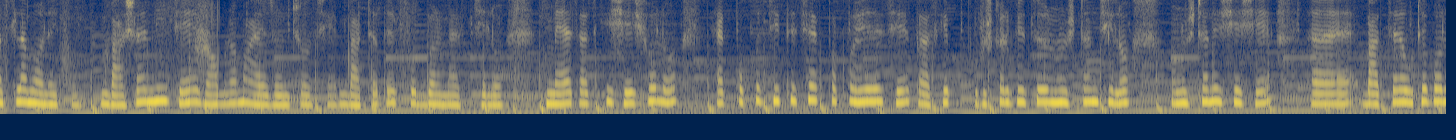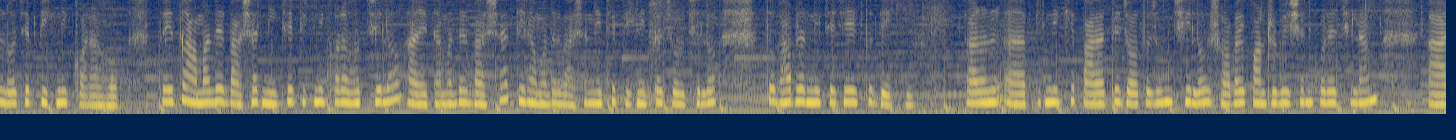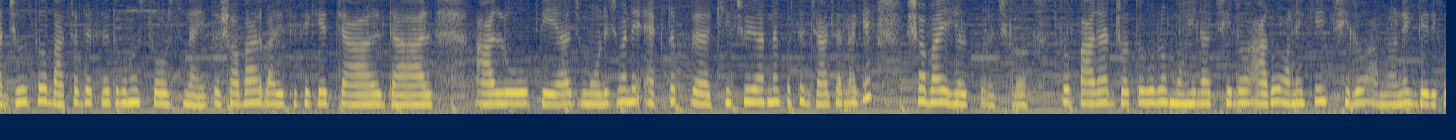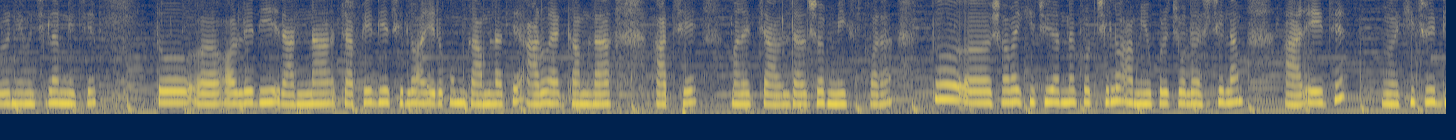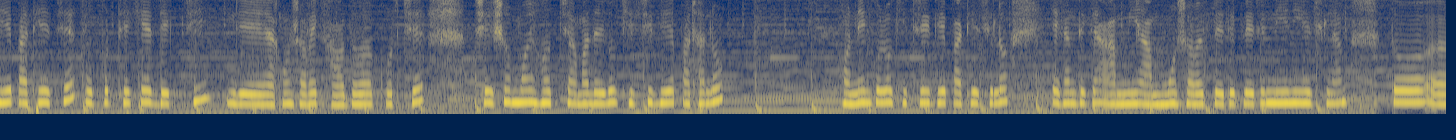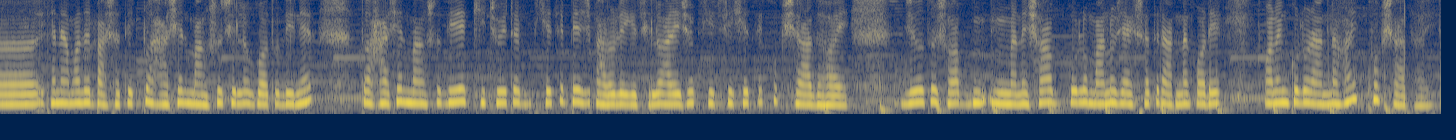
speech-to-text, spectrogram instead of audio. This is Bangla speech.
আসসালামু আলাইকুম। বাসার নিচে রমরমা আয়োজন চলছে। বাচ্চাদের ফুটবল ম্যাচ ছিল। ম্যাচ আজকে শেষ হলো। এক পক্ষ জিতেছে, এক পক্ষ হেরেছে। তো আজকে পুরস্কার বিতরণ অনুষ্ঠান ছিল। অনুষ্ঠানের শেষে বাচ্চারা উঠে বলল যে পিকনিক করা হোক। তো এই তো আমাদের বাসার নিচে পিকনিক করা হচ্ছিল। আর এটা আমাদের বাসা, ঠিক আমাদের বাসার নিচে পিকনিকটা চলছিল। তো ভাবলাম নিচে যেয়ে একটু দেখি। কারণ পিকনিকে পাড়াতে যতজন ছিল, সবাই কন্ট্রিবিউশন করেছিলাম। আর যেহেতু বাচ্চাদের কাছে তো কোনো সোর্স নাই। তো সবার বাড়িতে থেকে চাল, ডাল, আলু, পেঁয়াজ, মরিচ মানে একটা খিচুড়ি রান্না করতে যা যা লাগে সবাই হেল্প করেছিল। তো পাড়ার যতগুলো মহিলা ছিল আরও অনেকেই ছিল, আমরা অনেক দেরি করে নেমেছিলাম নিচে। তো অলরেডি রান্না চাপিয়ে দিয়েছিল আর এরকম গামলাতে আরও এক গামলা আছে মানে চাল ডাল সব মিক্সড করা। তো সবাই খিচুড়ি রান্না করছিল, আমি উপরে চলে আসছিলাম। আর এই যে খিচুড়ি দিয়ে পাঠিয়েছে, উপর থেকে দেখছি যে এখন সবাই খাওয়া দাওয়া করছে। সেই সময় হচ্ছে আমাদেরকেও খিচুড়ি দিয়ে পাঠালো। অনেকগুলো খিচুড়ি দিয়ে পাঠিয়েছিল। এখান থেকে আমি, আম্মু সবাই প্লেটে প্লেটে নিয়ে নিয়েছিলাম। তো এখানে আমাদের বাসাতে একটু হাঁসের মাংস ছিল গত দিনের তো হাঁসের মাংস দিয়ে খিচুড়িটা খেতে বেশ ভালো লেগেছিল। আর এইসব খিচুড়ি খেতে খুব স্বাদ হয়। যেহেতু সব মানে সবগুলো মানুষ একসাথে রান্না করে, অনেকগুলো রান্না হয়, খুব স্বাদ হয়।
